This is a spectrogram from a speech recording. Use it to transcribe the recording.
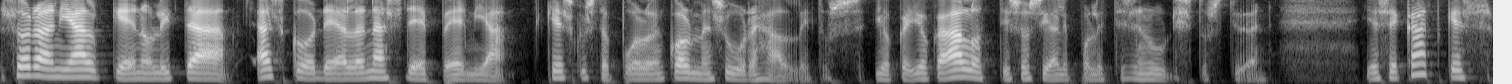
sodan jälkeen oli tämä SKDL, SDPn ja keskustapuolueen kolmen suuren hallitus, joka, joka aloitti sosiaalipoliittisen uudistustyön. Ja se katkesi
